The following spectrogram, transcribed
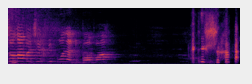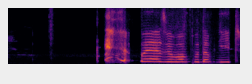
to ma być ekwipunek Boba? Bo Jezu, bo budowniczy.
